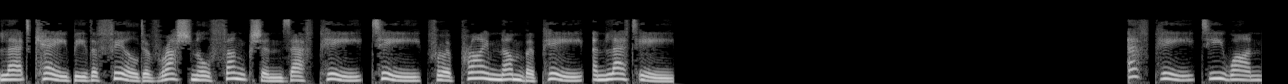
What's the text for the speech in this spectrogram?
let K be the field of rational functions fp t for a prime number p, and let E fp t1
